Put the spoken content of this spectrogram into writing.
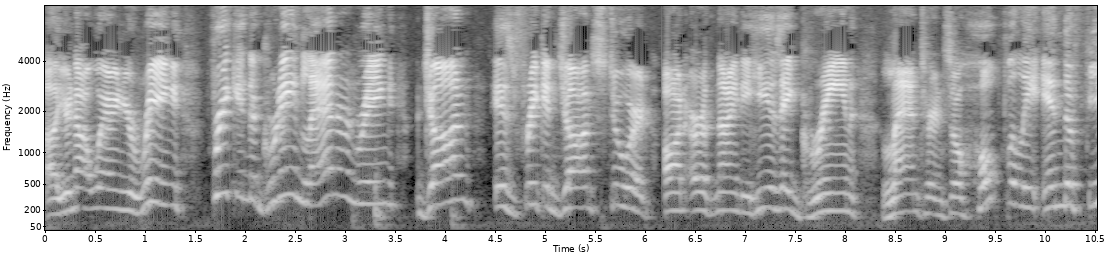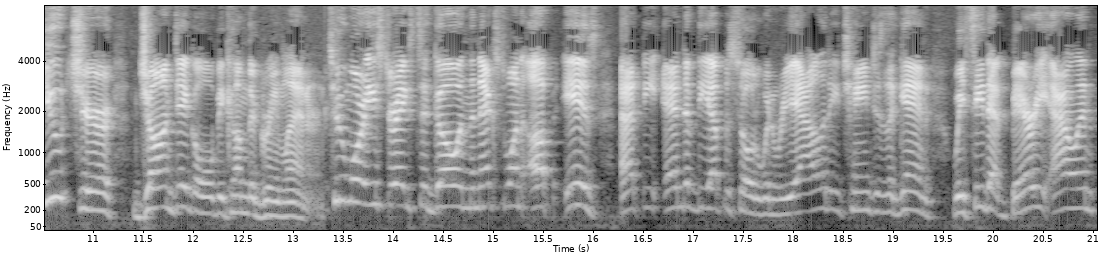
uh, you're not wearing your ring freaking the Green Lantern ring. John is freaking John Stewart on Earth 90. He is a Green Lantern. So hopefully in the future, John Diggle will become the Green Lantern. Two more Easter eggs to go, and the next one up is at the end of the episode when reality changes again. We see that Barry Allen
